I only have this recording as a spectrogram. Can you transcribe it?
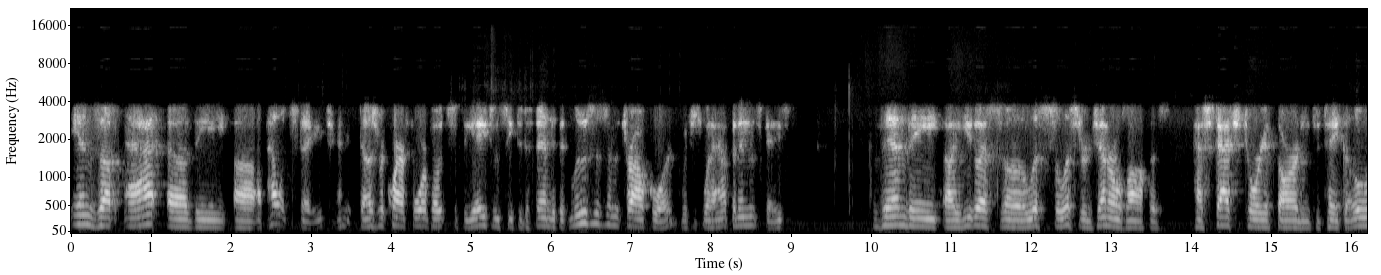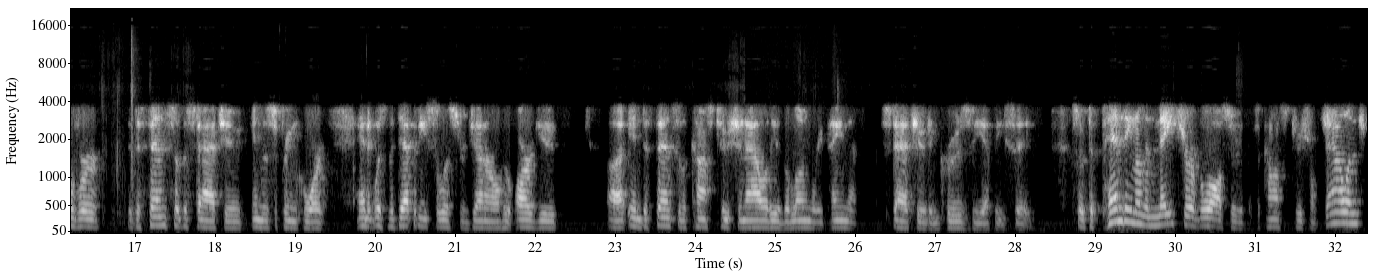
ends up at uh, the uh, appellate stage, and it does require four votes of the agency to defend. If it loses in the trial court, which is what happened in this case, then the uh, U.S. Solicitor General's office has statutory authority to take over the defense of the statute in the Supreme Court, and it was the Deputy Solicitor General who argued uh, in defense of the constitutionality of the loan repayment statute in Cruz v. FEC. So, depending on the nature of the lawsuit, if it's a constitutional challenge,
